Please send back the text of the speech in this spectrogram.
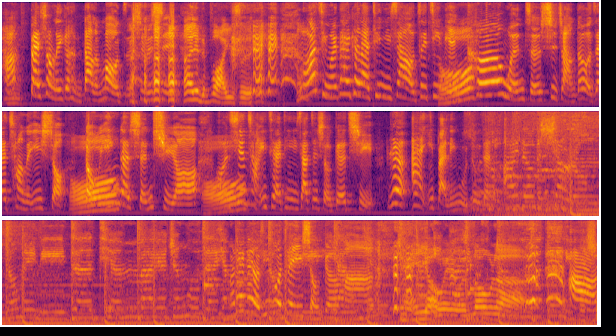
啊戴上了一个很大的帽子，是不是？有点不好意思。我要请维泰克来听一下哦，最近连柯文哲市长都有在唱的一首抖音的神曲哦。我们现场一起来听一下这首歌曲《热爱一百零五度的你》。维泰哥有听过这一首歌吗？没有哎，我 low 了。好，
